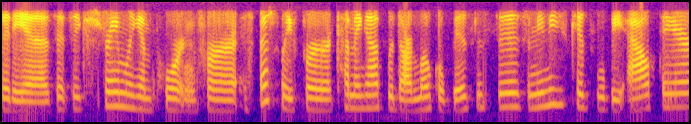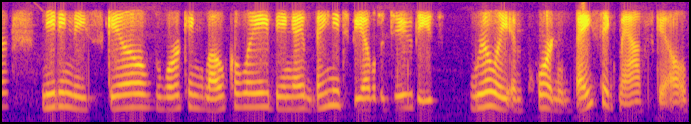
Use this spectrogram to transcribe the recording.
it is. It's extremely important for, especially for coming up with our local businesses. I mean, these kids will be out there needing these skills, working locally, being able, they need to be able to do these really important basic math skills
